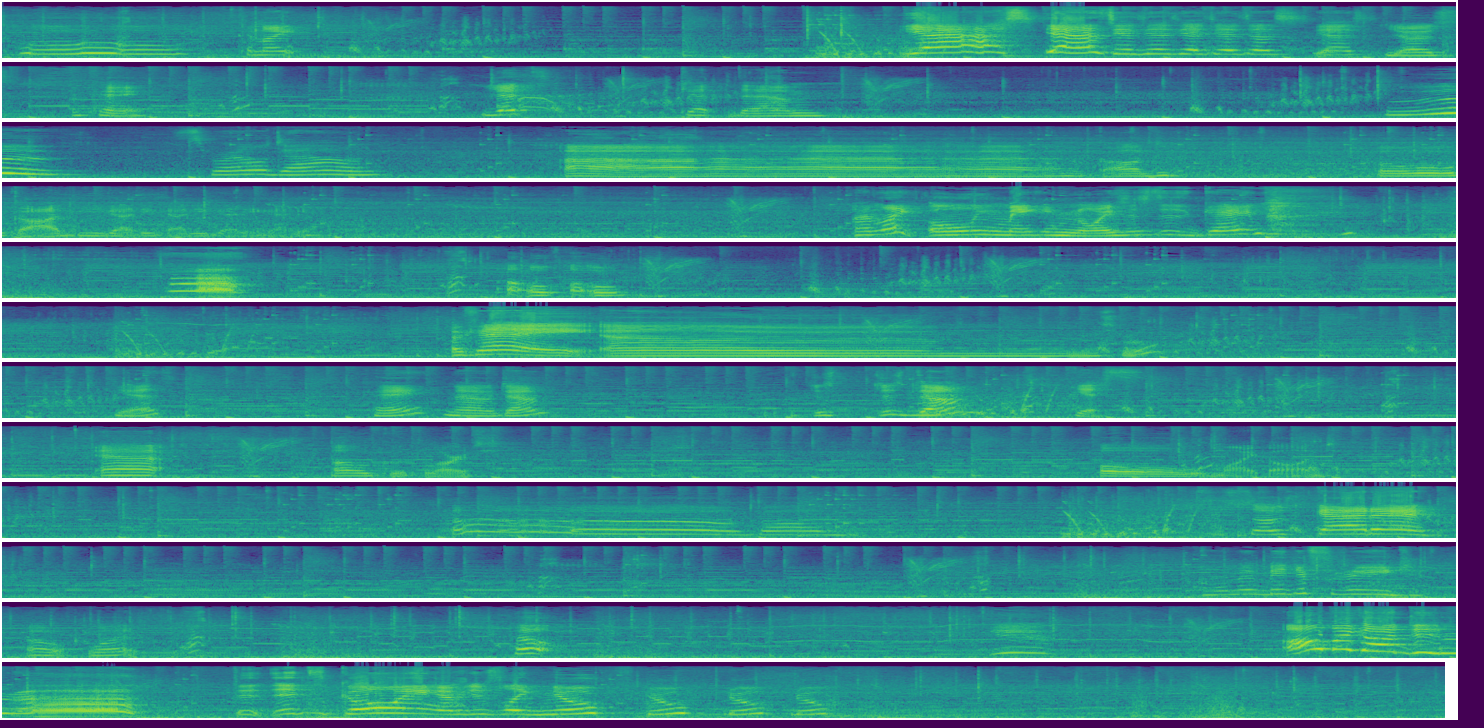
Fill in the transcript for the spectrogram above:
Can I? Yes! Yes! Yes! Yes! Yes! Yes! Yes! Yes! Yes! Okay. Let's get them. Ooh! Swirl down. Ah! Uh, oh God. Oh God! You got it! Got it! Got it! Got it! I'm like only making noises this game. ah. Uh oh, uh oh. Okay, um... Yes. Okay, now down. Just, just down? Yes. Uh... Oh, good lord. Oh my god. Oh god. So scary! I'm a bit afraid. Oh, what? Oh! Oh my god! It's going! I'm just like, nope, nope, nope, nope.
